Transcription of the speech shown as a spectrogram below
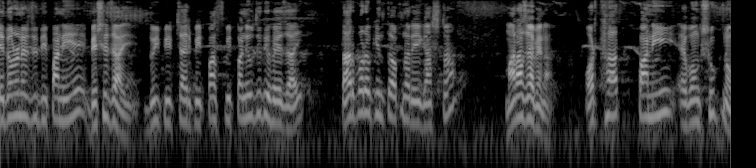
এই ধরনের যদি পানি বেসে যায়, দুই ফিট, চার ফিট, পাঁচ ফিট পানিও যদি হয়ে যায়, তারপরেও কিন্তু আপনার এই গাছটা মারা যাবে না। অর্থাৎ পানি এবং শুকনো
